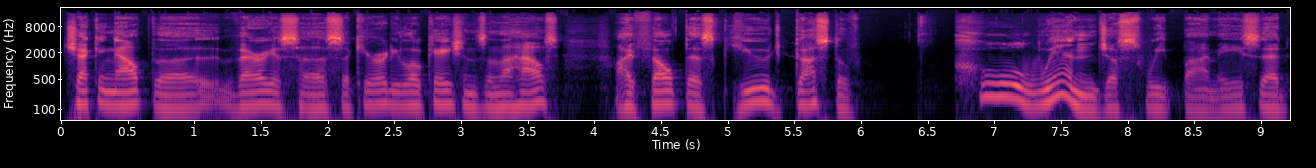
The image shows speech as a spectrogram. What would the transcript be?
checking out the various uh, security locations in the house, I felt this huge gust of cool wind just sweep by me. He said,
